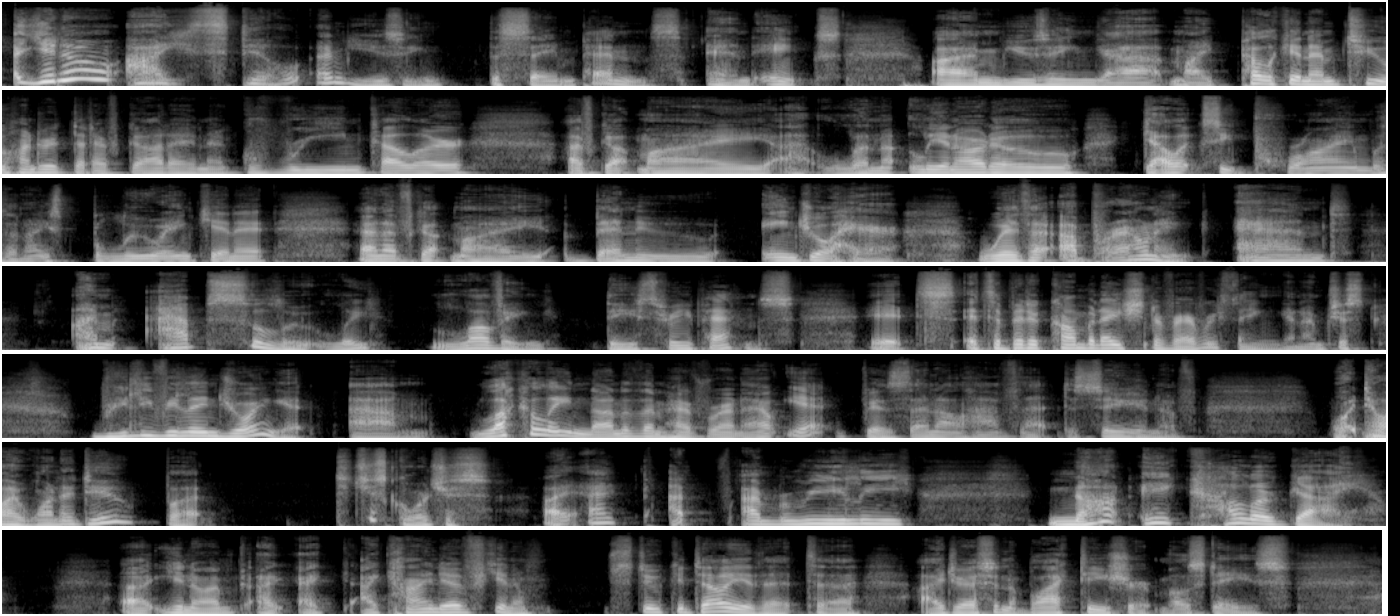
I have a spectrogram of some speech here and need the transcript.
You know, I still am using the same pens and inks. I'm using uh, my Pelikan M200 that I've got in a green color. I've got my uh, Leonardo Galaxy Prime with a nice blue ink in it. And I've got my Benu Angel Hair with a, a brown ink. And I'm absolutely loving these three pens. It's it's a bit of combination of everything, and I'm just really really enjoying it. Um, luckily, none of them have run out yet, because then I'll have that decision of what do I want to do. But it's just gorgeous. I, I, I I'm really not a color guy. Uh, you know, I'm, I, I, I kind of, you know, Stu could tell you that uh, I dress in a black t-shirt most days.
